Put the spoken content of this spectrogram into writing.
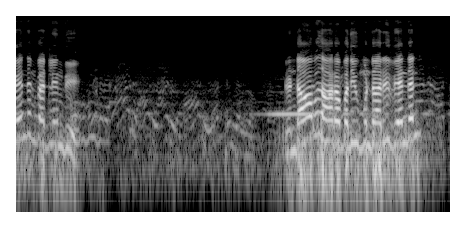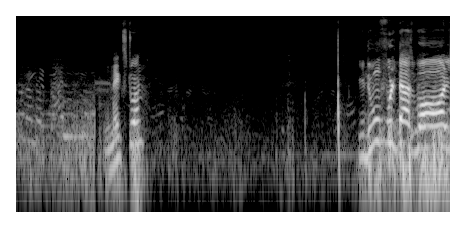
வேந்தன் பேட்ல இருந்து. ரெண்டாவது ஆற பதிவு பண்றாரு வேந்தன். நெக்ஸ்ட் ஒன் இதுவும் ஃபுல் டாஸ் பால்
